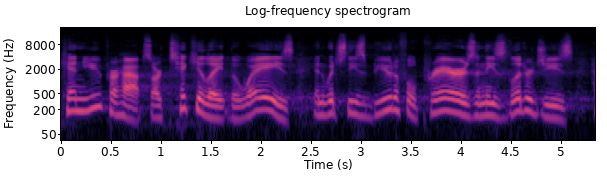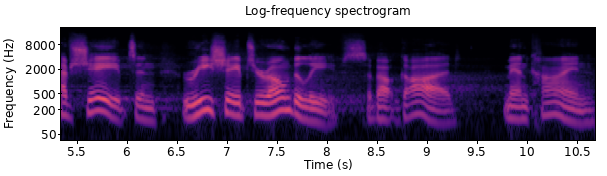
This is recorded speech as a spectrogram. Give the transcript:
Can you perhaps articulate the ways in which these beautiful prayers and these liturgies have shaped and reshaped your own beliefs about God, mankind,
